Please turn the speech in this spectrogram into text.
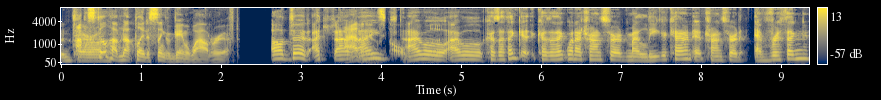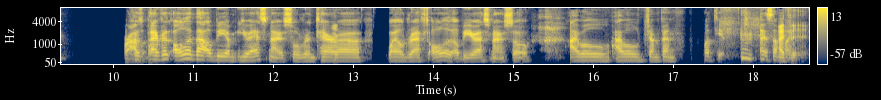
Runeterra. I still have not played a single game of Wild Rift. Oh, dude, I I, I I, will I will because I think because I think when I transferred my league account, it transferred everything because every all of that will be um, US now. So Runeterra, Wild Rift, all of it will be US now. So I will I will jump in with you at some I point. th-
